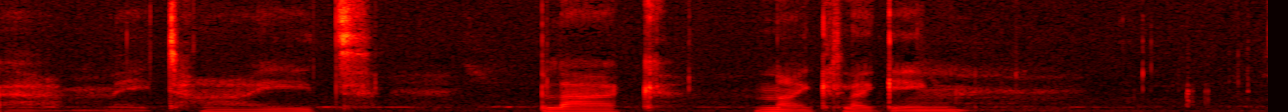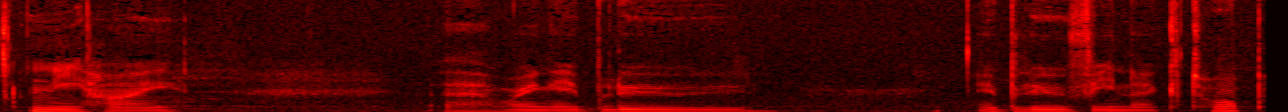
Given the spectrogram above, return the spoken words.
um, a tight black Nike legging knee high, uh, wearing a blue a blue V-neck top.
